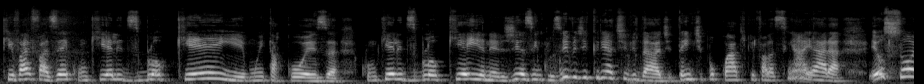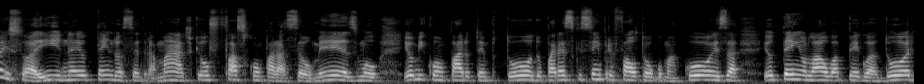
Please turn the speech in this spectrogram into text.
que vai fazer com que ele desbloqueie muita coisa, com que ele desbloqueie energias, inclusive de criatividade. Tem tipo 4 que fala assim: ah, Yara, eu sou isso aí, né? Eu tendo a ser dramático, eu faço comparação mesmo, eu me comparo o tempo todo, parece que sempre falta alguma coisa, eu tenho lá o apego à dor,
